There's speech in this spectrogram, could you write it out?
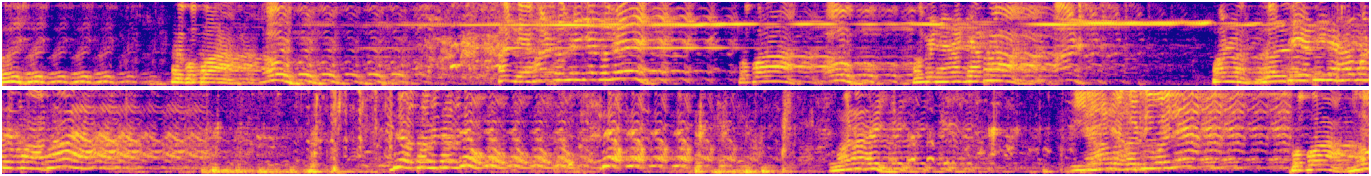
એ હો આ નેહાળ તમને જે તમે? હો અમે નેના ગયા હતા. પણ જલ્દી હતી ને હા માટે પાછા આયા. દેવ તમે નહીં નેહાળ વગરની હોય ને? પપ્પા હો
